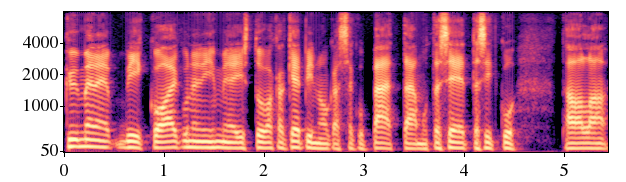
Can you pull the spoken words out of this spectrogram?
kymmenen viikkoa aikuinen ihminen istuu vaikka kepinokassa, kun päättää, mutta se, että sitten kun tavallaan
